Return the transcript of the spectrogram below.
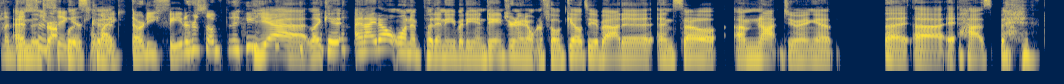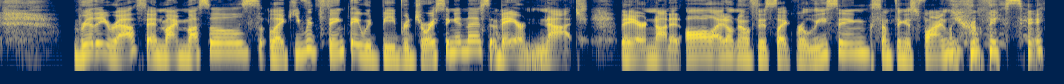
the And the droplets is like 30 feet or something yeah, like it, and I don't want to put anybody in danger and I don't want to feel guilty about it. And so I'm not doing it. But uh, it has been really rough. And my muscles, like you would think they would be rejoicing in this. They are not. They are not at all. I don't know if it's like releasing, something is finally releasing.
